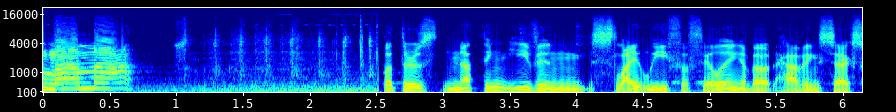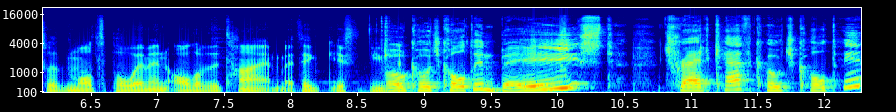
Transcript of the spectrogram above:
妈妈。But there's nothing even slightly fulfilling about having sex with multiple women all of the time. I think if you've Oh, Coach Kolton, based Tradcath, Coach Kolton.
